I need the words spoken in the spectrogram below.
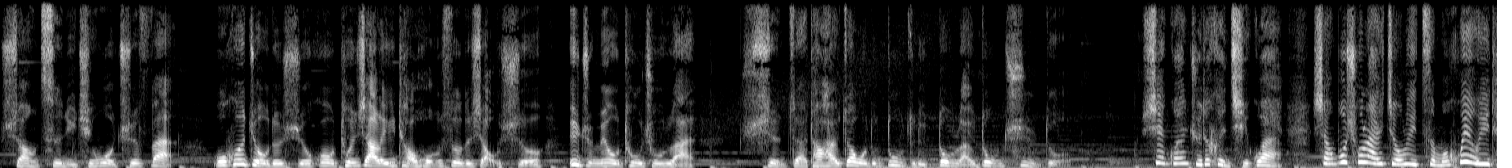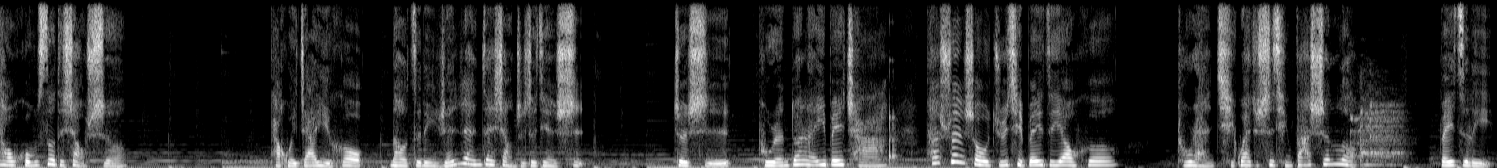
上次你请我吃饭，我喝酒的时候吞下了一条红色的小蛇，一直没有吐出来。现在它还在我的肚子里动来动去的。”县官觉得很奇怪，想不出来酒里怎么会有一条红色的小蛇。他回家以后，脑子里仍然在想着这件事。这时，仆人端来一杯茶，他顺手举起杯子要喝。突然，奇怪的事情发生了，杯子里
